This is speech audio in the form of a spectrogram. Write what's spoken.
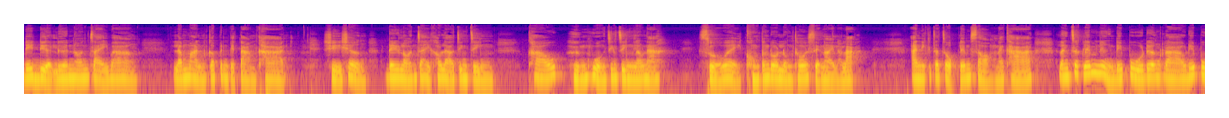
ได้เดือดเลือนน้อนใจบ้าง และมันก็เป็นไปตามคาดฉือเฉิงได้ร้อนใจเขาแล้วจริง ๆ เขาหึงหวงจริง ๆ แล้วนะ สัวเว่ยคงต้องโดนลงโทษเสียหน่อยแล้วล่ะ อันนี้ก็จะจบเล่มสองนะคะ หลังจากเล่มหนึ่งได้ปูเรื่องราว ได้ปู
